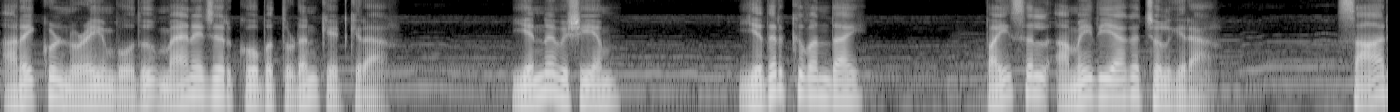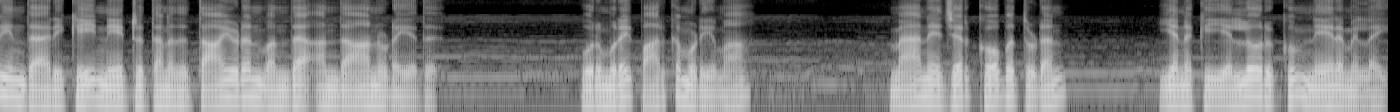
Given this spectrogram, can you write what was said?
அறைக்குள் நுழையும் போது மேனேஜர் கோபத்துடன் கேட்கிறார். என்ன விஷயம்? எதற்கு வந்தாய்? பைசல் அமைதியாகச் சொல்கிறார். சார் இந்த அறிக்கை நேற்று தனது தாயுடன் வந்த அந்த ஆணுடையது. ஒருமுறை பார்க்க முடியுமா? மேனேஜர் கோபத்துடன் எனக்கு எல்லோருக்கும் நேரமில்லை.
